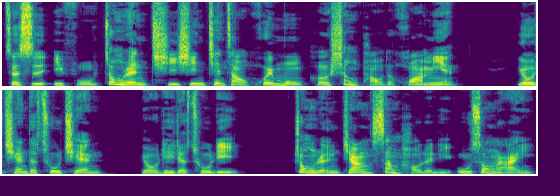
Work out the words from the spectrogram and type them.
这是一幅众人齐心建造会幕和圣袍的画面。有钱的出钱，有力的出力，众人将上好的礼物送来，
